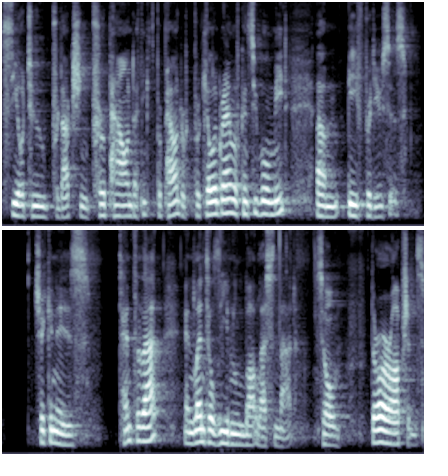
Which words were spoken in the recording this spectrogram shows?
CO2 production per pound, I think it's per pound or per kilogram of consumable meat, um, beef produces. Chicken is a tenth of that, and lentils even a lot less than that. So there are options.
